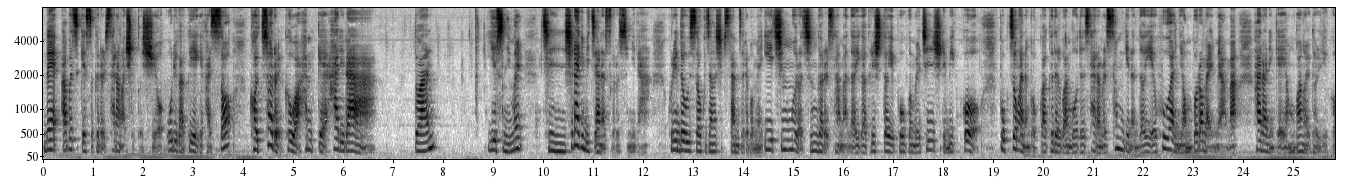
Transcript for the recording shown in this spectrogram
내 아버지께서 그를 사랑하실 것이요 우리가 그에게 가서 거처를 그와 함께 하리라. 또한 예수님을 진실하게 믿지 않아서 그렇습니다. 고린도후서 9장 13절에 보면 이 직무로 증거를 삼아 너희가 그리스도의 복음을 진실히 믿고 복종하는 것과 그들과 모든 사람을 섬기는 너희의 후한 연보로 말미암아 하나님께 영광을 돌리고.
